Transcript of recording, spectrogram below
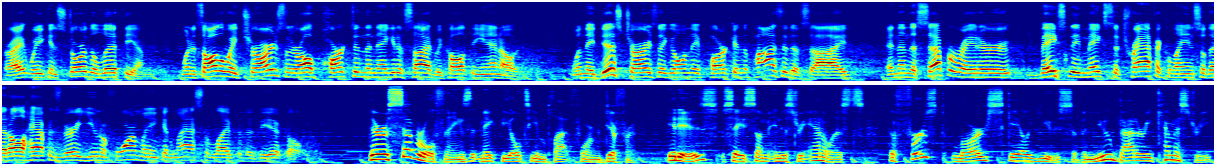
right, where you can store the lithium. When it's all the way charged, they're all parked in the negative side. We call it the anode. When they discharge, they go and they park in the positive side. And then the separator basically makes the traffic lane so that all happens very uniformly and can last the life of the vehicle. There are several things that make the Ultium platform different. It is, say some industry analysts, the first large scale use of a new battery chemistry.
